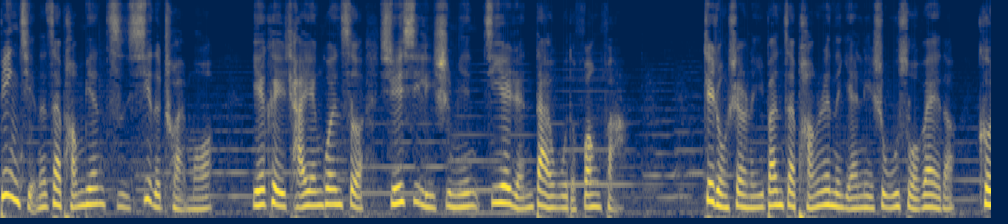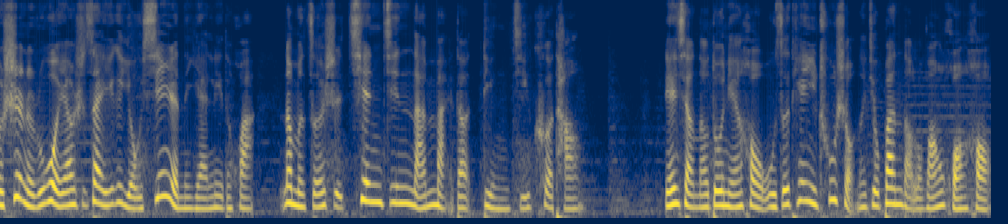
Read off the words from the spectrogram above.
并且呢在旁边仔细的揣摩，也可以察言观色，学习李世民接人待物的方法。这种事儿呢，一般在旁人的眼里是无所谓的。可是呢，如果要是在一个有心人的眼里的话，那么则是千金难买的顶级课堂。联想到多年后，武则天一出手呢，就扳倒了王皇后；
